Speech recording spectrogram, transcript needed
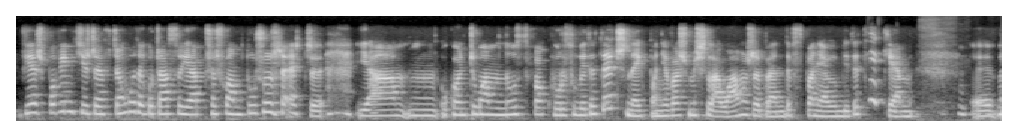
Wiesz, powiem Ci, że w ciągu tego czasu ja przeszłam dużo rzeczy. Ja um, ukończyłam mnóstwo kursów dietetycznych, ponieważ myślałam, że będę wspaniałym dietetykiem.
